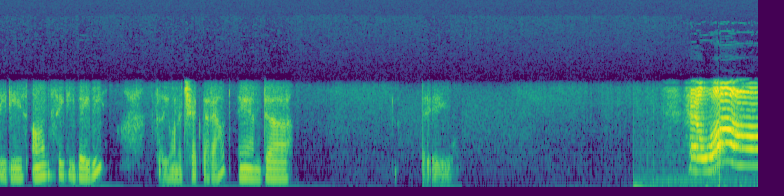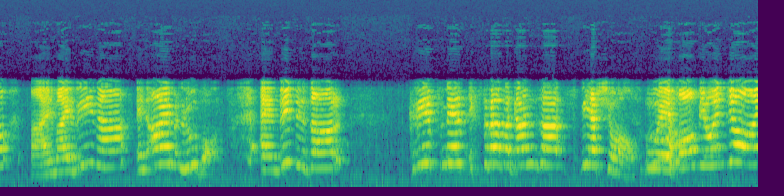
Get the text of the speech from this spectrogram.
CDs on CD Baby. So you want to check that out. And uh see. Hello, I'm Irina, and I'm Lubov, and this is our Christmas extravaganza special. We hope you enjoy.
